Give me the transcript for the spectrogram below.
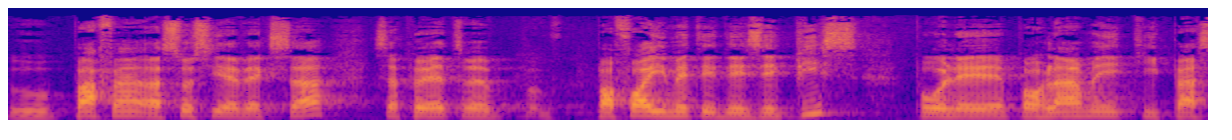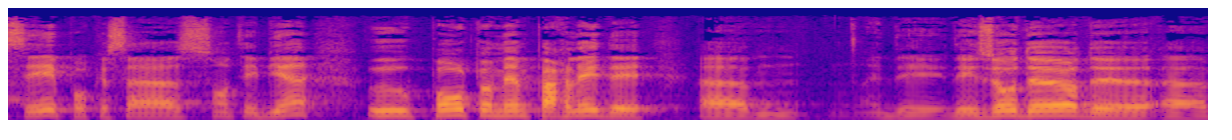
ou parfum associé avec ça. Ça peut être, parfois ils mettaient des épices pour, pour l'armée qui passait, pour que ça sentait bien. Ou Paul peut même parler des, des, odeurs de, euh,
